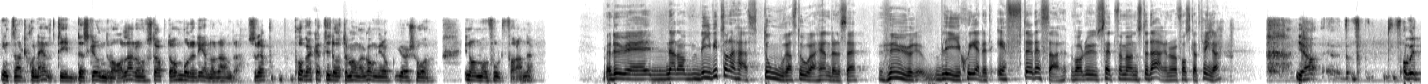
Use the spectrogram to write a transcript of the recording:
internationellt i dess grundvalar och stöpte om både det ena och det andra. Så det har påverkat idrotten många gånger och gör så i någon mån fortfarande. Men du, eh, när det har blivit sådana här stora, stora händelser hur blir skedet efter dessa? Vad har du sett för mönster där när du har forskat kring det? Ja, om vi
